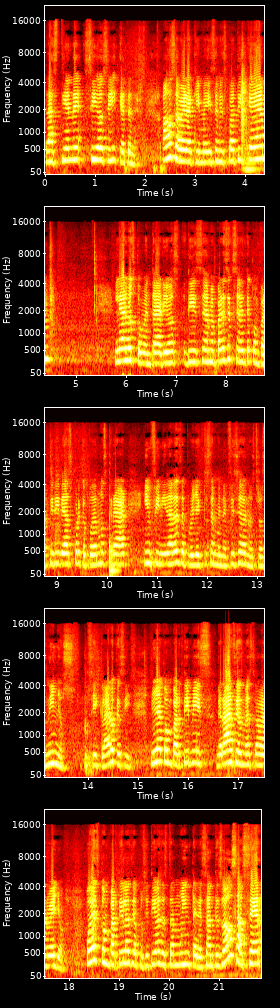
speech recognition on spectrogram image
las tiene sí o sí que tener. Vamos a ver aquí, me dice Miss Patty que lea los comentarios. Dice, me parece excelente compartir ideas porque podemos crear infinidades de proyectos en beneficio de nuestros niños. Sí, claro que sí. Yo ya compartí mis... Gracias, maestra Marbello. Puedes compartir las diapositivas, están muy interesantes. Vamos a hacer,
